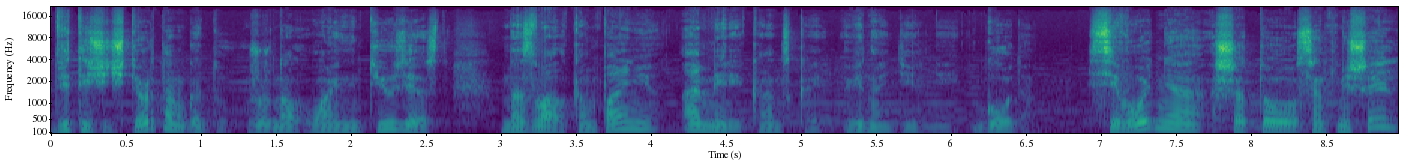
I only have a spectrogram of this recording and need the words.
В 2004 году журнал Wine Enthusiast назвал компанию американской винодельней года. Сегодня Шато Сент-Мишель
